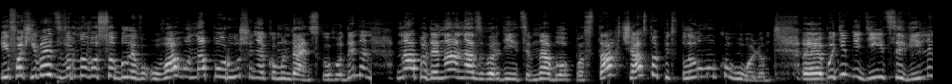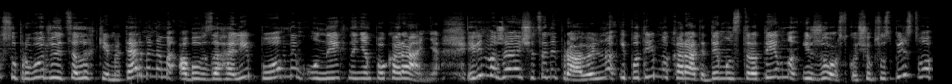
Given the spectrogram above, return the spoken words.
І фахівець звернув особливу увагу на порушення комендантської години, напади на нацгвардійців на блокпостах, часто під впливом алкоголю. Е, Подібні дії цивільних супроводжуються легкими термінами або взагалі повним уникненням покарання. І він вважає, що це неправильно і потрібно карати демонстративно і жорстко, щоб суспільство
